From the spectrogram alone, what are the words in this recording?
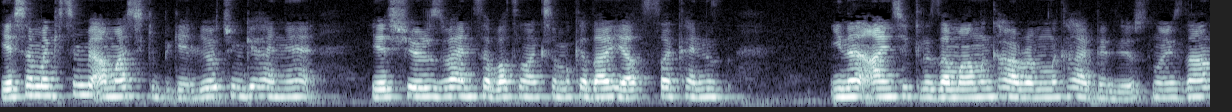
yaşamak için bir amaç gibi geliyor. Çünkü hani yaşıyoruz ve hani sabahtan akşama kadar yatsak hani yine aynı şekilde zamanın kavramını kaybediyorsun. O yüzden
